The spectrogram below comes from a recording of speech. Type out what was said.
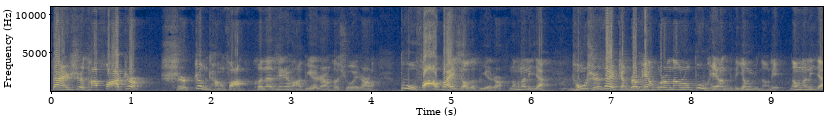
但是它发证是正常发河南财经政法毕业证和学位证了。不发外校的毕业证，能不能理解？同时，在整个培养过程当中，不培养你的英语能力，能不能理解？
